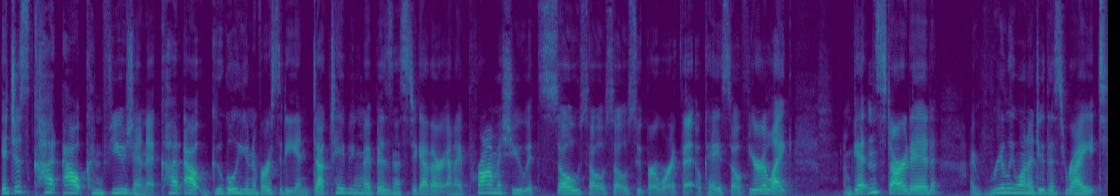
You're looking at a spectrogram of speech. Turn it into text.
it just cut out confusion. It cut out Google University and duct taping my business together. And I promise you, it's so, so, so super worth it. Okay. So if you're like, I'm getting started, I really want to do this right,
